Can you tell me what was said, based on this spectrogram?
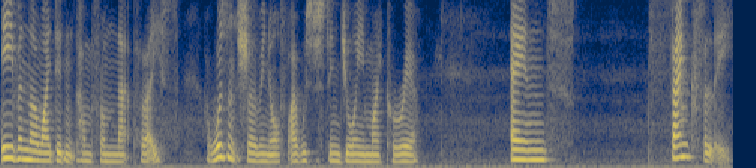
Even though I didn't come from that place, I wasn't showing off, I was just enjoying my career. And thankfully,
